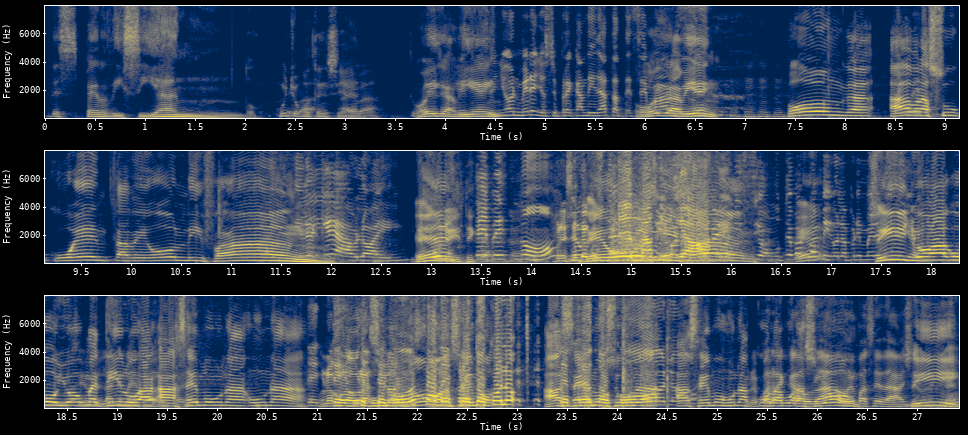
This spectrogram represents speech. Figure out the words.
desperdiciando. Mucho potencial. Oiga bien. Señor, mire, yo soy precandidata de ese Oiga manso. bien, ponga, abra su cuenta de OnlyFans. ¿Y de qué hablo ahí? ¿Eh? De ve- no, Presenta lo que de usted- OnlyFans. Usted va ¿Eh? conmigo la primera Sí, edición. yo hago, yo Sí, me ¿verdad que tiro, a- hacemos una, una, De- una de- colaboración. de cosa, de hacemos- protocolo- de hacemos una, protocolo. hacemos una Pero colaboración. para daño. Sí,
